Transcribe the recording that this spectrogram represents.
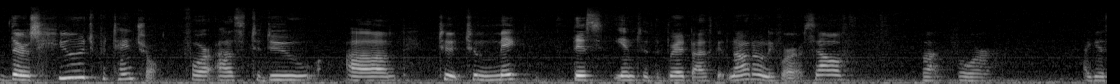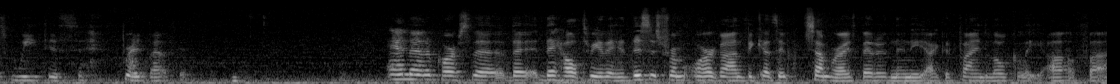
there's huge potential for us to do, um, to, to make this into the breadbasket, not only for ourselves, but for, I guess wheat is breadbasket. And then, of course, the, the, the health related. This is from Oregon because it summarized better than any I could find locally of uh,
